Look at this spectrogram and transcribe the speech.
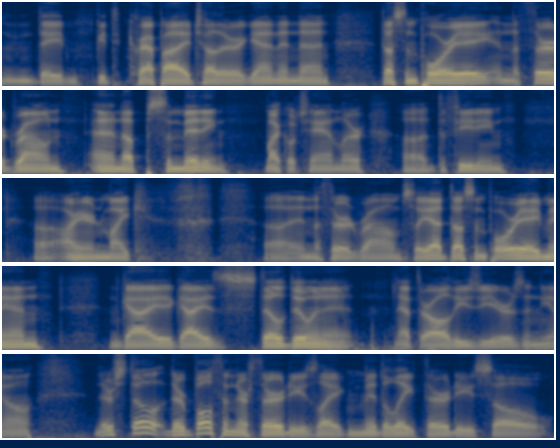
they beat the crap out of each other again, and then Dustin Poirier in the third round ended up submitting Michael Chandler, uh, defeating uh, Iron Mike uh, in the third round. So yeah, Dustin Poirier, man, the guy, is still doing it after all these years, and you know they're still they're both in their 30s, like mid to late 30s. So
